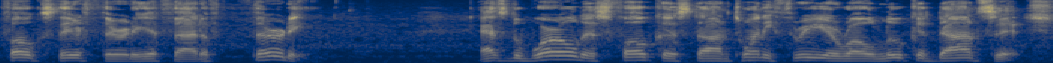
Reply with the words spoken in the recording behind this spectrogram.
Folks, they're 30th out of 30. As the world is focused on 23 year old Luka Doncic,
